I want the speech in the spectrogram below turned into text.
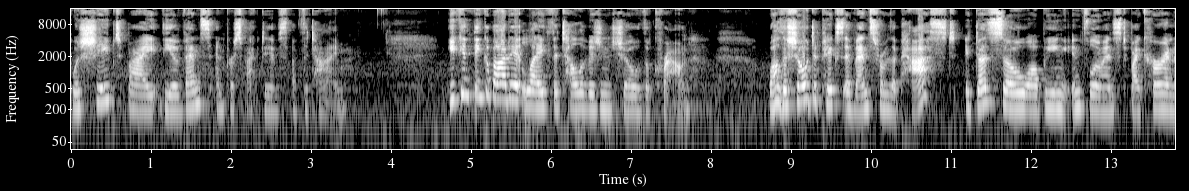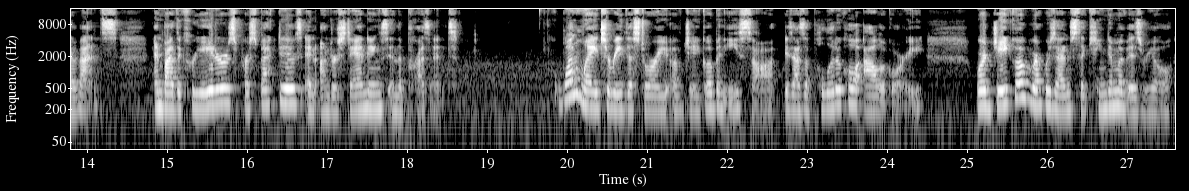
was shaped by the events and perspectives of the time. You can think about it like the television show The Crown, while the show depicts events from the past, it does so while being influenced by current events and by the creator's perspectives and understandings in the present. One way to read the story of Jacob and Esau is as a political allegory, where Jacob represents the kingdom of Israel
